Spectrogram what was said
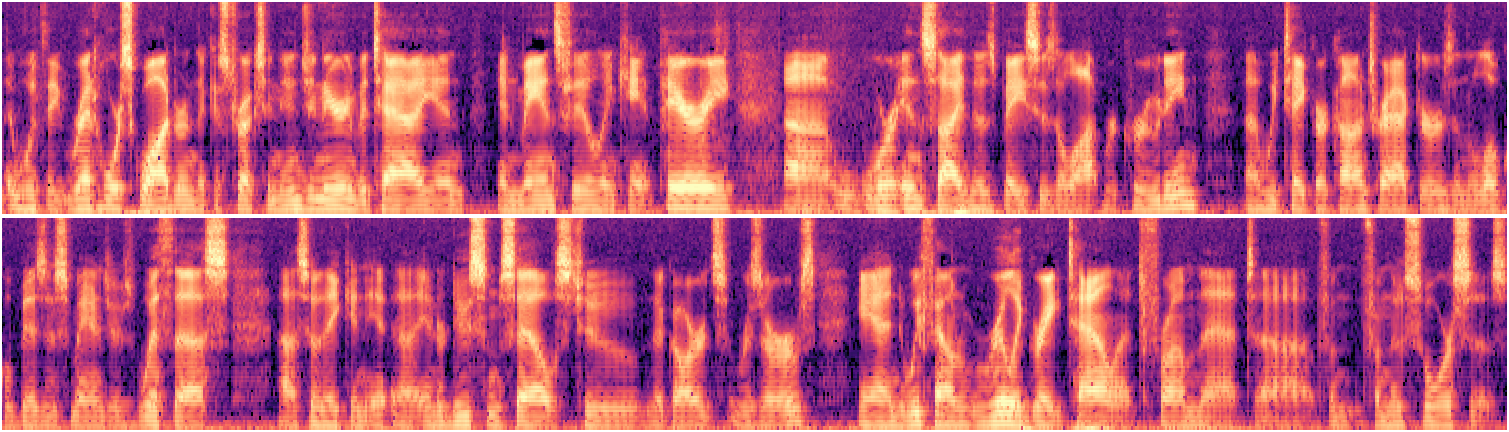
with the Red Horse Squadron, the Construction Engineering Battalion, and Mansfield and Camp Perry, uh, we're inside those bases a lot recruiting. Uh, we take our contractors and the local business managers with us uh, so they can uh, introduce themselves to the Guards Reserves, and we found really great talent from that uh, from from those sources.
